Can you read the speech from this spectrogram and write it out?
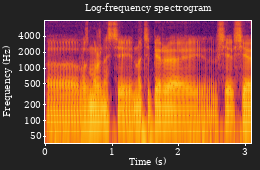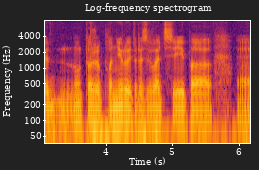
э, возможности, но теперь э, все, все ну, тоже планируют развивать и по, э,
